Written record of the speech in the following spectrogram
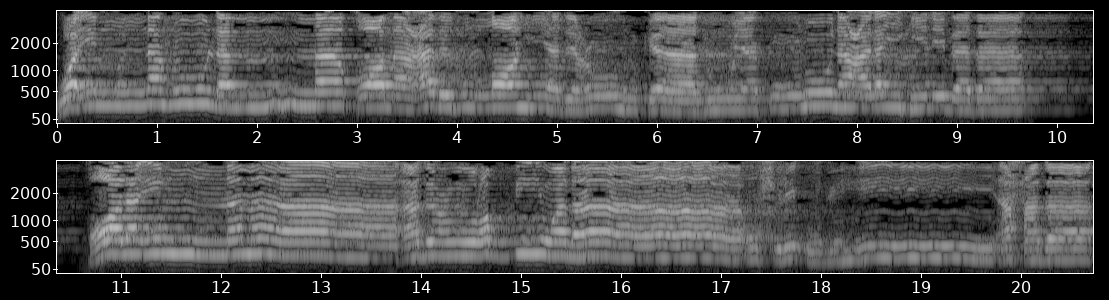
وإنه لما قام عبد الله يدعوه كادوا يكونون عليه لبدا. قال إنما أدعو ربي ولا أشرك به أحدا.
